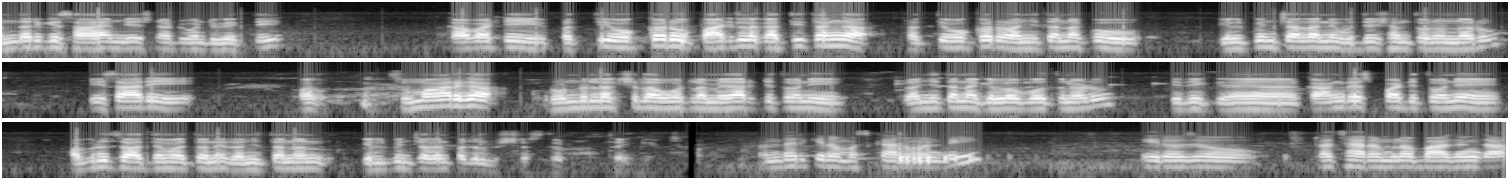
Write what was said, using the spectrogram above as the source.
అందరికీ సహాయం చేసినటువంటి వ్యక్తి. కాబట్టి ప్రతి ఒక్కరు పార్టీలకు అతీతంగా ప్రతి ఒక్కరు రంజితన్నకు గెలిపించాలనే ఉద్దేశంతో ఉన్నారు. ఈసారి సుమారుగా రెండు లక్షల ఓట్ల మెజారిటీతోని రంజితన్న గెలవబోతున్నాడు. ఇది కాంగ్రెస్ పార్టీతోనే అభివృద్ధి సాధ్యమైతేనే రంజితన్నను గెలిపించాలని ప్రజలు విశ్వసిస్తారు థ్యాంక్ యూ అందరికీ నమస్కారం అండి. ఈరోజు ప్రచారంలో భాగంగా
